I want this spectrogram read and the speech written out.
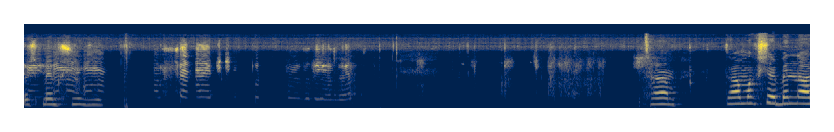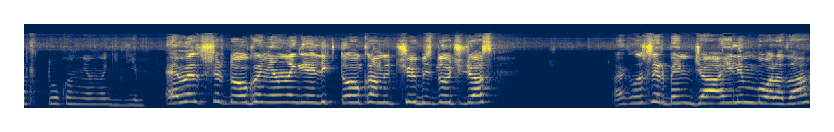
Baş ben şunu giyeyim. Tamam. Tamam arkadaşlar ben de artık Doğukan'ın yanına gideyim. Evet arkadaşlar Doğukan'ın yanına geldik. Doğukan uçuyor biz de uçacağız. Arkadaşlar ben cahilim bu arada.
